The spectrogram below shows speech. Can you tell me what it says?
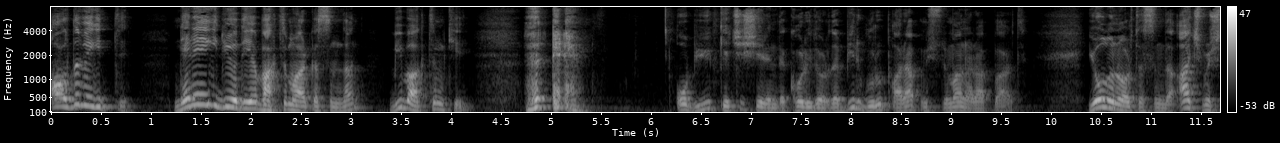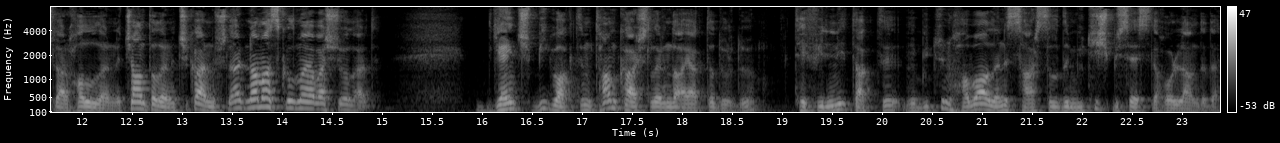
aldı ve gitti. Nereye gidiyor diye baktım arkasından. Bir baktım ki o büyük geçiş yerinde koridorda bir grup Arap Müslüman Arap vardı. Yolun ortasında açmışlar halılarını, çantalarını çıkarmışlar, namaz kılmaya başlıyorlardı. Genç bir baktım tam karşılarında ayakta durdu. Tefilini taktı ve bütün havaalanı sarsıldı müthiş bir sesle Hollanda'da.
